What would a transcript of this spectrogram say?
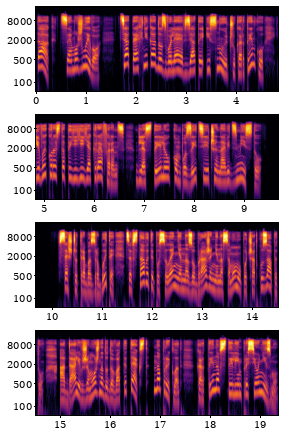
Так, це можливо. Ця техніка дозволяє взяти існуючу картинку і використати її як референс для стилю, композиції чи навіть змісту. Все, що треба зробити, це вставити посилання на зображення на самому початку запиту, а далі вже можна додавати текст, наприклад, картина в стилі імпресіонізму.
